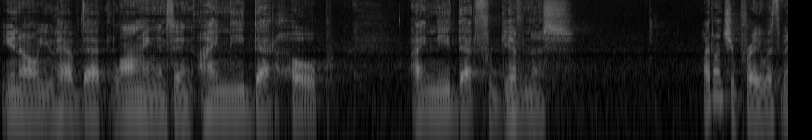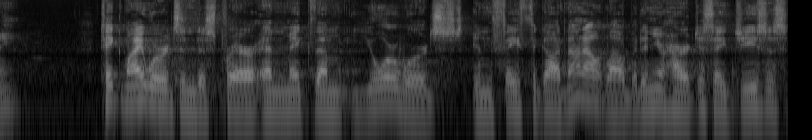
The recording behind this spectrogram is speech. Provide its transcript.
you know, you have that longing and saying, I need that hope. I need that forgiveness. Why don't you pray with me? Take my words in this prayer and make them your words in faith to God, not out loud, but in your heart. Just say, Jesus,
